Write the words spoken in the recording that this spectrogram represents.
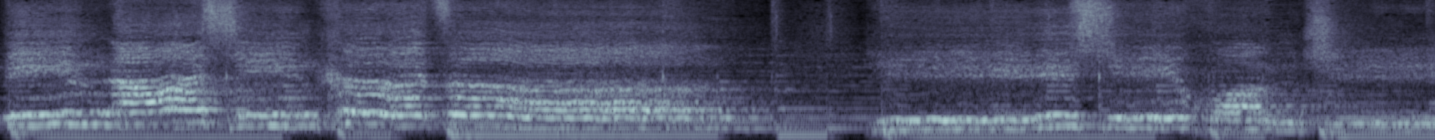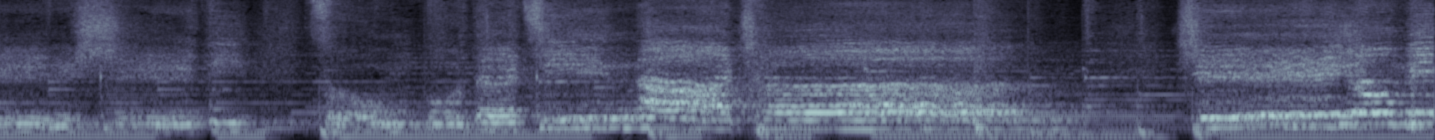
并那心可憎，与虚晃之事的，总不得进那城。只有名字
